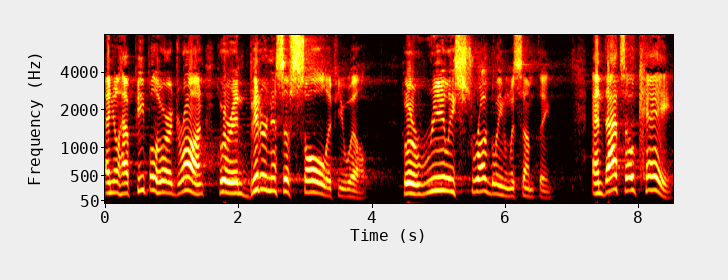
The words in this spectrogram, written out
and you'll have people who are drawn who are in bitterness of soul, if you will, who are really struggling with something. And that's okay,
